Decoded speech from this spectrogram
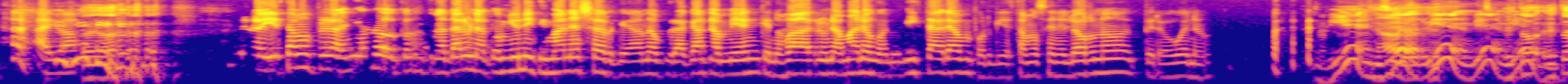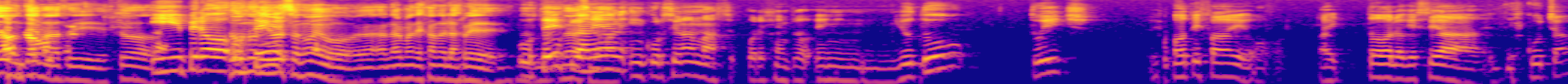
Ahí va. Ahí va. Bueno, y estamos planeando contratar una community manager que anda por acá también, que nos va a dar una mano con el Instagram porque estamos en el horno, pero bueno. Bien, Sí, a sí, ver, bien, bien, Es bien. todo, es todo un tema, sí, es todo, Y pero todo un universo nuevo, andar manejando las redes. ¿Ustedes no planean incursionar más, por ejemplo, en YouTube, Twitch, Spotify o hay todo lo que sea de escucha?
